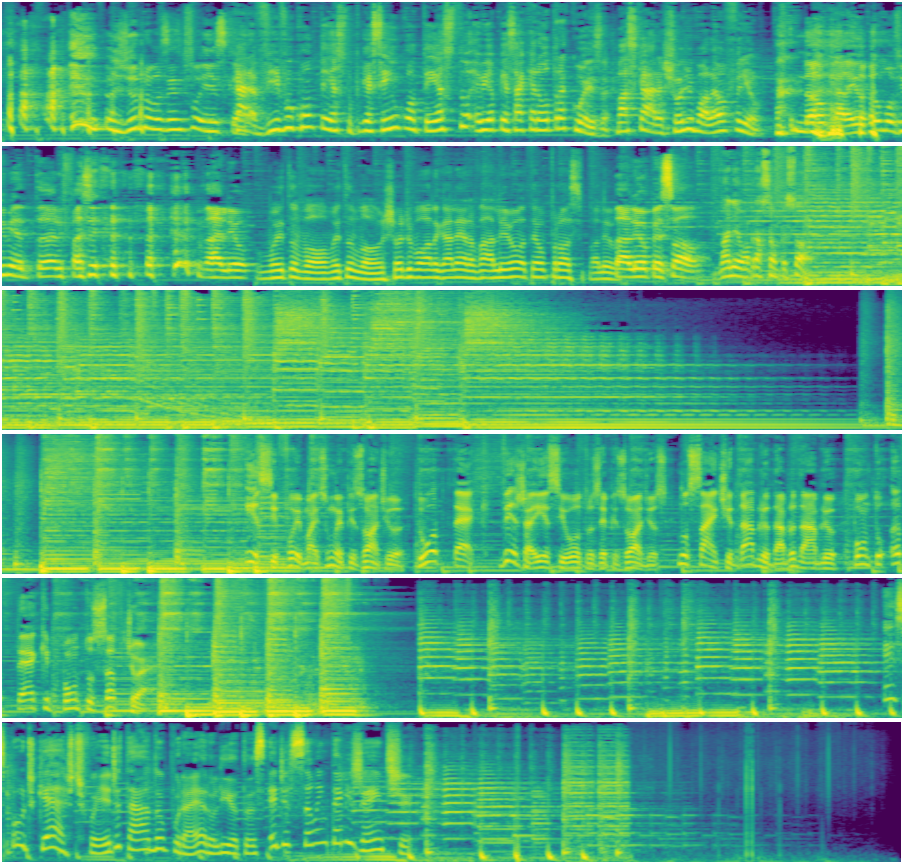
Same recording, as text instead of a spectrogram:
Eu juro pra vocês que foi isso, cara. Cara, viva o contexto, porque sem o contexto eu ia pensar que era outra coisa. Mas, cara, show de bola, é o frio. Não, cara, eu tô movimentando e fazendo. Valeu. Muito bom, muito bom. Show de bola, galera. Valeu, até o próximo. Valeu. Valeu, pessoal. Valeu, um abração, pessoal. Esse foi mais um episódio do Uptech. Veja esse e outros episódios no site www.uptech.software. Esse podcast foi editado por Aerolitos Edição Inteligente.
